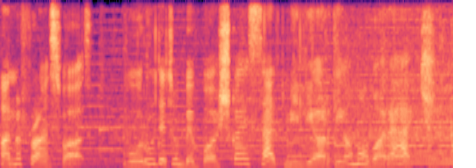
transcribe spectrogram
خانم فرانسواز ورودتون به باشگاه 100 میلیاردی ها مبارک.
